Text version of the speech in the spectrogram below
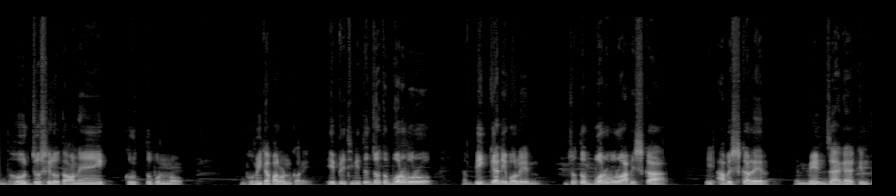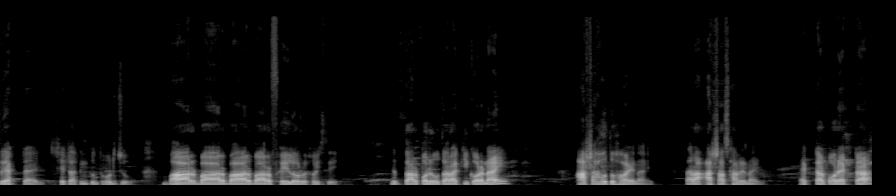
ধৈর্যশীলতা অনেক গুরুত্বপূর্ণ ভূমিকা পালন করে। এই পৃথিবীতে যত বড় বড় বিজ্ঞানী বলেন, যত বড় বড় আবিষ্কার, এই আবিষ্কারের মেন জায়গা কিন্তু একটাই, সেটা কিন্তু ধৈর্য। বারবার বারবার ফেলর হয়েছে তারপরেও তারা কি করে নাই? আশাহত হয় নাই। তারা আশা ছাড়ে নাই। একটার পর একটা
